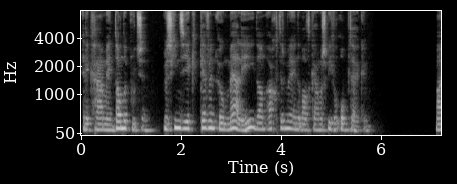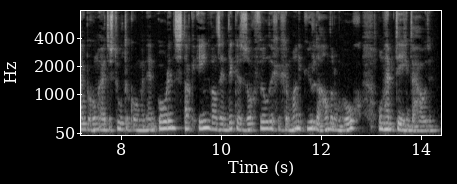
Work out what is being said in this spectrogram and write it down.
en ik ga mijn tanden poetsen. Misschien zie ik Kevin O'Malley dan achter me in de badkamerspiegel opduiken. Mike begon uit de stoel te komen en Olin stak een van zijn dikke, zorgvuldig gemanicuurde handen omhoog om hem tegen te houden.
